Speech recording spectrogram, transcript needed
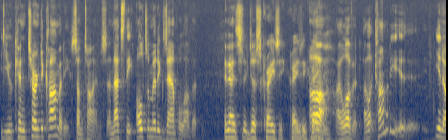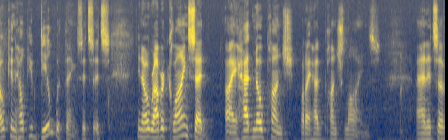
you can turn to comedy sometimes, and that's the ultimate example of it. And that's just crazy, crazy, crazy. Oh, I love it. I like comedy. uh, You know, can help you deal with things. It's it's, you know, Robert Klein said, "I had no punch, but I had punch lines," And it's a,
